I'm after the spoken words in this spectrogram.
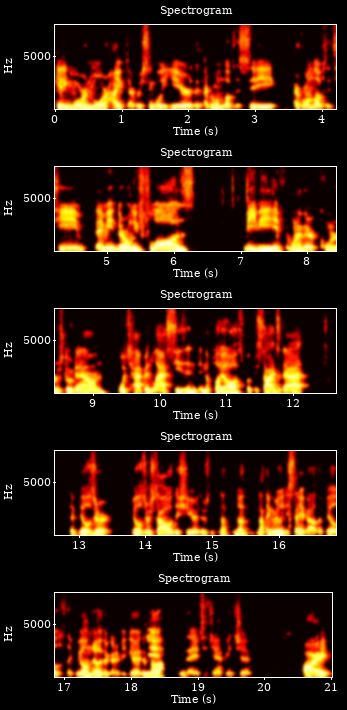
getting more and more hyped every single year. That everyone loves the city, everyone loves the team. I mean, their only flaws maybe if one of their corners go down, which happened last season in the playoffs. But besides that, the Bills are Bills are solid this year. There's not, not, nothing really to say about the Bills. Like we all know they're going to be good. They're yeah. in the AFC Championship. All right,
